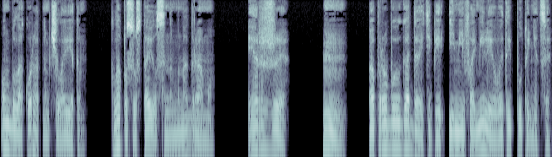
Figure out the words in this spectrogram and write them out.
он был аккуратным человеком. Клапос уставился на монограмму. «РЖ». Хм, попробую угадай теперь имя и фамилию в этой путанице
